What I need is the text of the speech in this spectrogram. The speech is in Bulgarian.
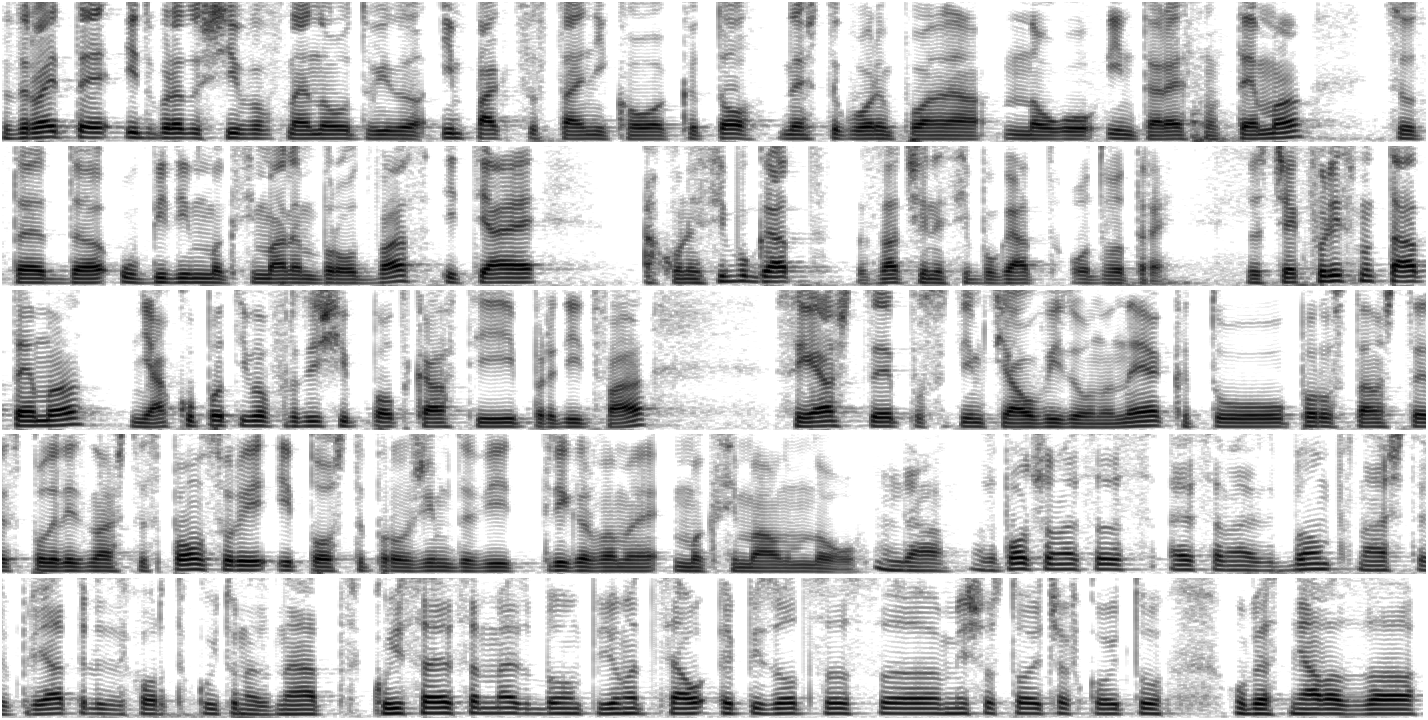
Здравейте и добре дошли в най-новото видео Impact с Тай Никола, като днес ще говорим по една много интересна тема. Целта е да обидим максимален брой от вас и тя е ако не си богат, значи не си богат отвътре. Зачеквали сме тази тема няколко пъти в различни подкасти преди това. Сега ще посветим цяло видео на нея, като първо стан ще сподели с нашите спонсори и после ще продължим да ви тригърваме максимално много. Да, започваме с SMS Bump, нашите приятели, за хората, които не знаят кои са SMS Bump. Имаме цял епизод с Мишо Стойчев, който обяснява за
